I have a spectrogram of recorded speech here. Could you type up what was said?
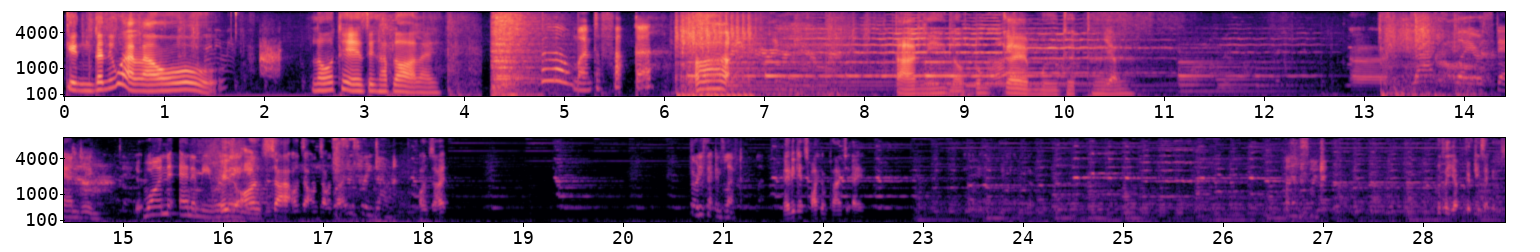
เก่งกันนี่หว่าเราโลเทสิครับรออะไร Hello, motherfucker. อ่าตอนนี้เราต้องแก้มือเธอเธอ Yep. Uh, Last player standing. One enemy he's remaining. on side, on side, on side, on side. On side. 30 seconds left. Maybe get spike and plant to A. Quickly, you have 15 seconds.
